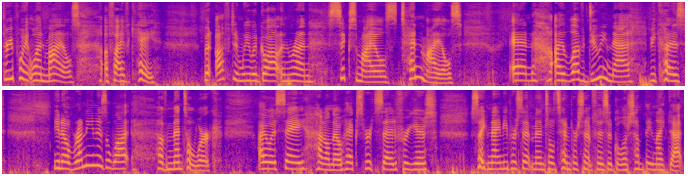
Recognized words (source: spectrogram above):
3.1 miles, a 5K, but often we would go out and run six miles, 10 miles, and I love doing that because, you know, running is a lot of mental work. I always say, I don't know, experts said for years, it's like 90% mental, 10% physical, or something like that.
